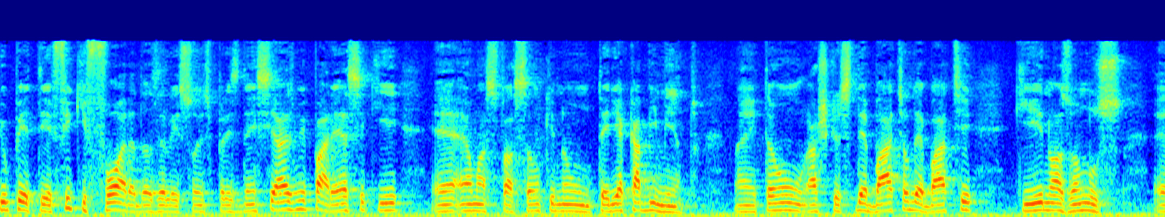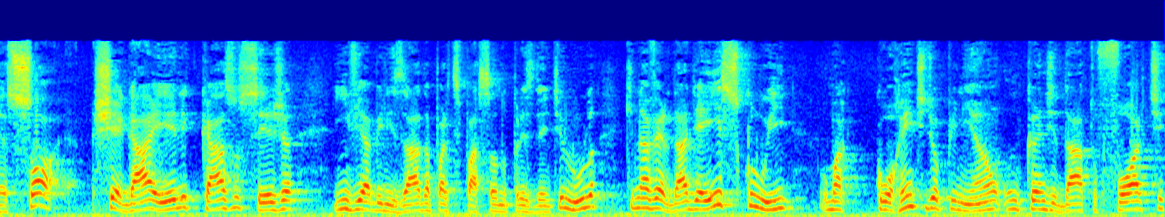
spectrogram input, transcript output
que o PT fique fora das eleições presidenciais me parece que é, é uma situação que não teria cabimento. Né? Então, acho que esse debate é um debate que nós vamos é, só chegar a ele caso seja inviabilizada a participação do presidente Lula, que na verdade é excluir uma corrente de opinião, um candidato forte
